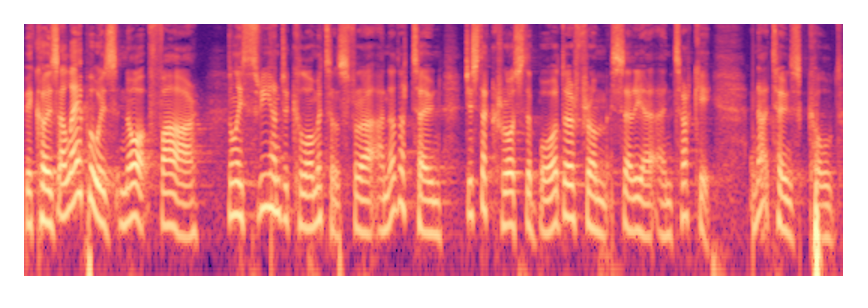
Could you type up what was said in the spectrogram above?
because Aleppo is not far. It's only 300 kilometres for a, another town just across the border from Syria and Turkey. And that town's called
